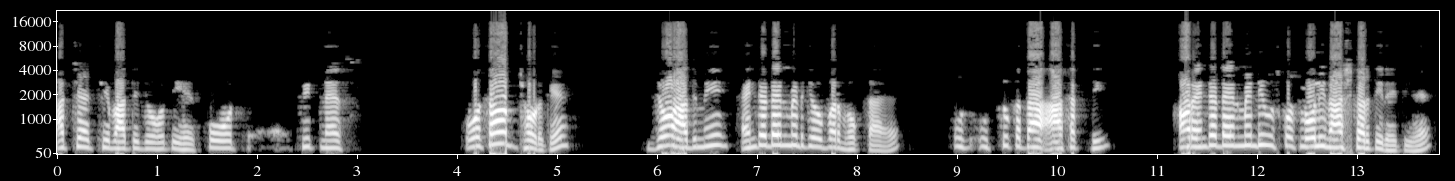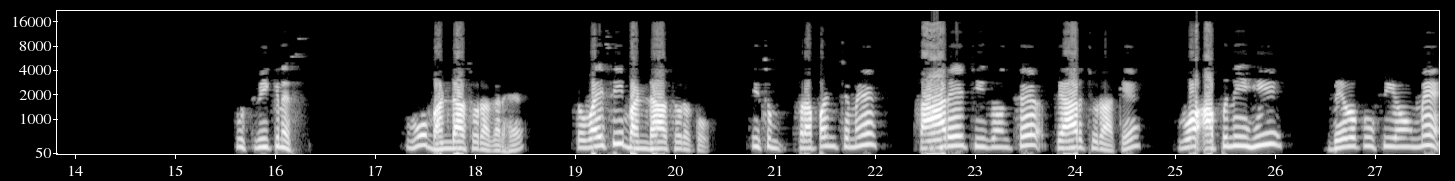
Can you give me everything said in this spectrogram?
अच्छे अच्छी बातें जो होती है स्पोर्ट्स फिटनेस वो सब छोड़ के जो आदमी एंटरटेनमेंट के ऊपर भोगता है, उस उत्सुकता, आसक्ति और एंटरटेनमेंट ही उसको स्लोली नाश करती रहती है, उस वीकनेस वो भंडासुर अगर है तो वैसी भंडासुर को इस प्रपंच में सारे चीज़ों से प्यार चुरा के वो अपनी ही बेवकूफियों में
